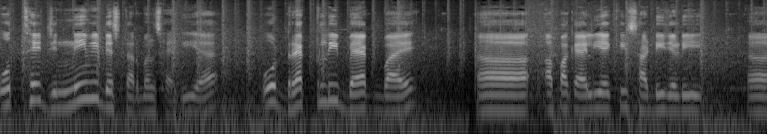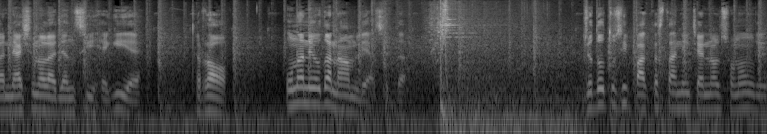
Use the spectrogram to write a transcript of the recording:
ਉੱਥੇ ਜਿੰਨੀ ਵੀ ਡਿਸਟਰਬੈਂਸ ਹੈਗੀ ਹੈ, ਉਹ ਡਾਇਰੈਕਟਲੀ ਬੈਕ ਬਾਏ ਆਪਾਂ ਕਹਿ ਲਈਏ ਕਿ ਸਾਡੀ ਜਿਹੜੀ ਨੈਸ਼ਨਲ ਏਜੰਸੀ ਹੈਗੀ ਹੈ ਰॉ ਉਹਨਾਂ ਨੇ ਉਹਦਾ ਨਾਮ ਲਿਆ ਸਿੱਧਾ। ਜਦੋਂ ਤੁਸੀਂ ਪਾਕਿਸਤਾਨੀ ਚੈਨਲ ਸੁਣੋਗੇ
